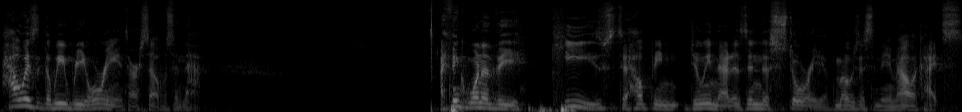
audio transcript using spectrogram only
How is it that we reorient ourselves in that? I think one of the keys to helping doing that is in this story of Moses and the Amalekites.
